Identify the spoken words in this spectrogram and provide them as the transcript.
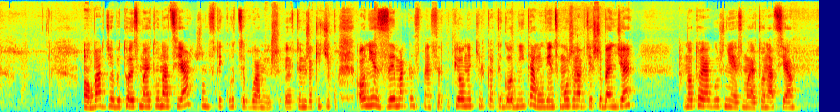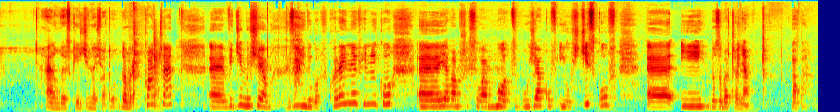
o, bardziej jakby to jest moja tonacja. Zresztą w tej kurtce byłam już e, w tym żakieciku. On jest z Mark Spencer, kupiony kilka tygodni temu, więc może nawet jeszcze będzie. No to jakby już nie jest moja tonacja. Ale mówię, jest jakieś dziwne światło. Dobra, kończę. E, widzimy się za niedługo w kolejnym filmiku. E, ja Wam przesyłam moc buziaków i uścisków. E, I do zobaczenia. Pa, pa.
